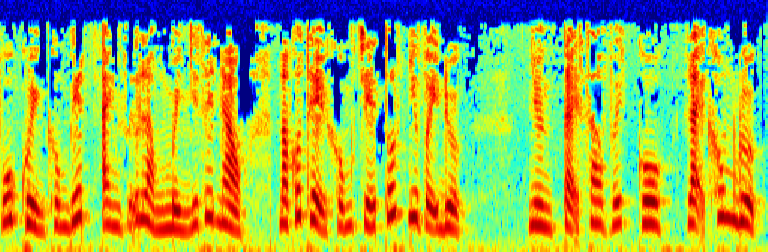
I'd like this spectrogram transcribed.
Vũ Quỳnh không biết anh giữ lòng mình như thế nào mà có thể khống chế tốt như vậy được, nhưng tại sao với cô lại không được?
